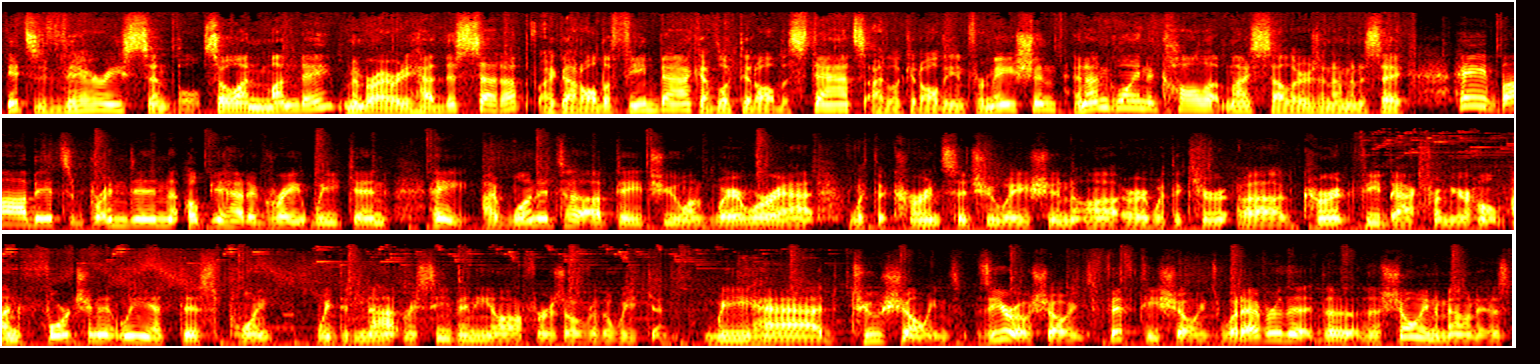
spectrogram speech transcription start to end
It's very simple. So on Monday, remember I already had this set up. I got all the feedback, I've looked at all the stats, I look at all the information, and I'm going to call up my sellers and I'm going to say, Hey Bob, it's Brendan. Hope you had a great weekend. Hey, I wanted to update you on where we're at with the current situation uh, or with the cur- uh, current feedback from your home. Unfortunately, at this point, we did not receive any offers over the weekend. We had two showings, zero showings, 50 showings, whatever the, the, the showing amount is.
